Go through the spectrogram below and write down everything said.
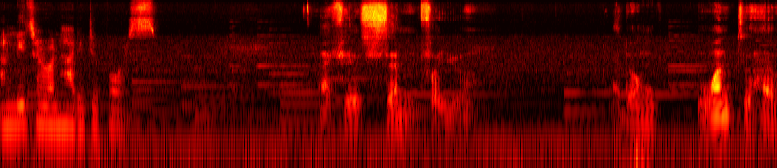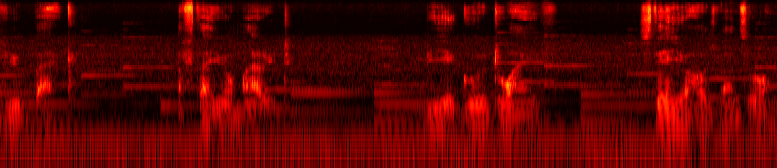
and later on had a divorce. I feel same for you. I don't want to have you back after you're married. Be a good wife. Stay in your husband's home.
